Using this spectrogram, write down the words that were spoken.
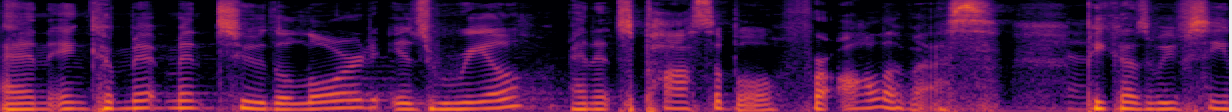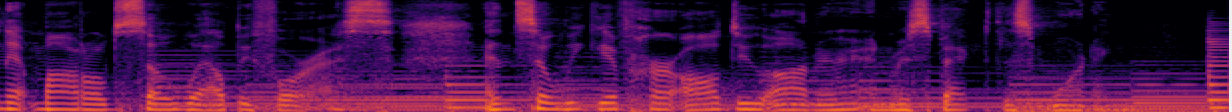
and in commitment to the Lord is real and it's possible for all of us because we've seen it modeled so well before us. And so we give her all due honor and respect this morning.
